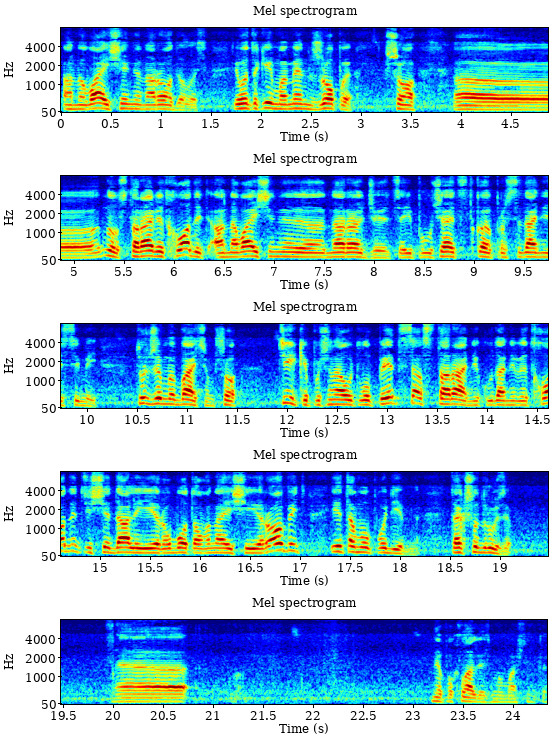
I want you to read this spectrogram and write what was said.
а нова ще не народилась. І от такий момент жопи, що е, ну, стара відходить, а нова ще не народжується. І виходить таке просідання сімей. Тут же ми бачимо, що тільки починають лупитися, стара нікуди не відходить, і ще далі її робота, вона ще її робить і тому подібне. Так що, друзі, е, не поклались мы, Машенька.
